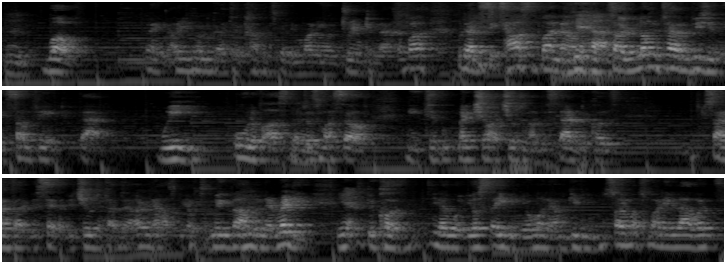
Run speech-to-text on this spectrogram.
Hmm. Well, mate, I remember going to a club and spending money on drink and that. If I would have six houses by now. Yeah. So long term vision is something that we, all of us, not just mm. myself, need to make sure our children understand because it sounds like you said that your children have their own house, be able to move out when mm. they're ready. Yeah. Because you know what, you're saving your money. I'm giving you so much money allowance.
